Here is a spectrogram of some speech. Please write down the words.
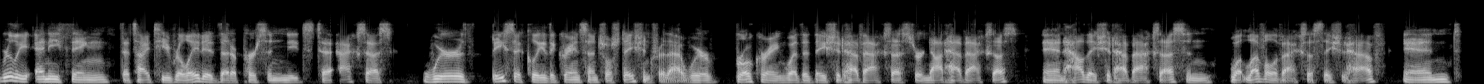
really anything that's IT related that a person needs to access. We're basically the Grand Central Station for that. We're brokering whether they should have access or not have access and how they should have access and what level of access they should have. And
